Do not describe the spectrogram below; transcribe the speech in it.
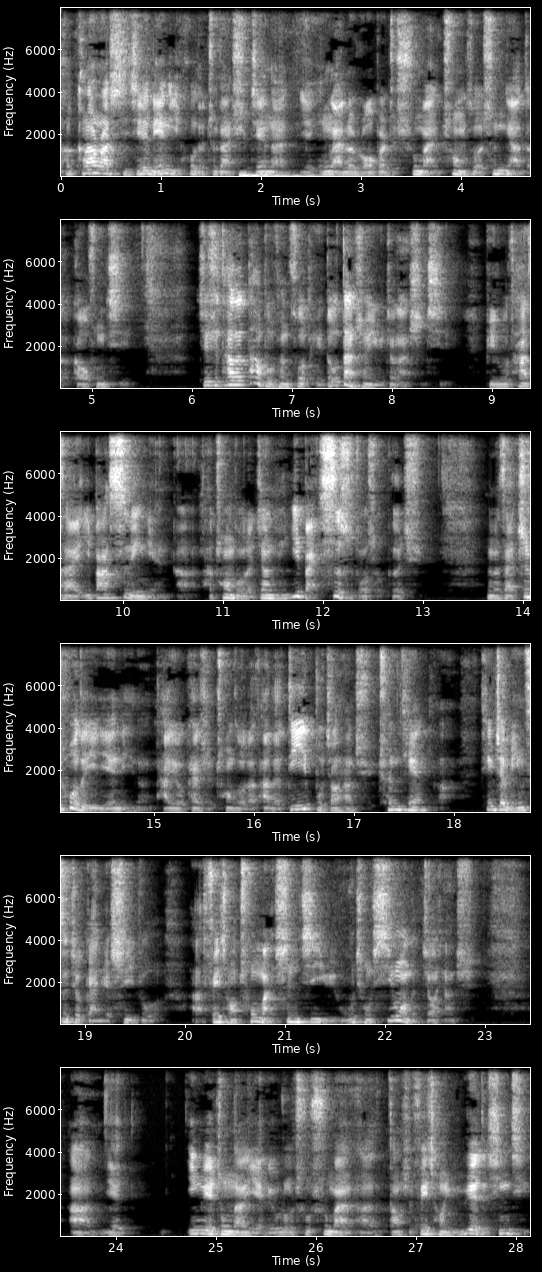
和 Clara 喜结连理后的这段时间呢，也迎来了 Robert 舒曼创作生涯的高峰期。其实他的大部分作品都诞生于这段时期，比如他在1840年啊，他创作了将近140多首歌曲。那么在之后的一年里呢，他又开始创作了他的第一部交响曲《春天》啊，听这名字就感觉是一部啊非常充满生机与无穷希望的交响曲啊，也音乐中呢也流露出舒曼啊当时非常愉悦的心情。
